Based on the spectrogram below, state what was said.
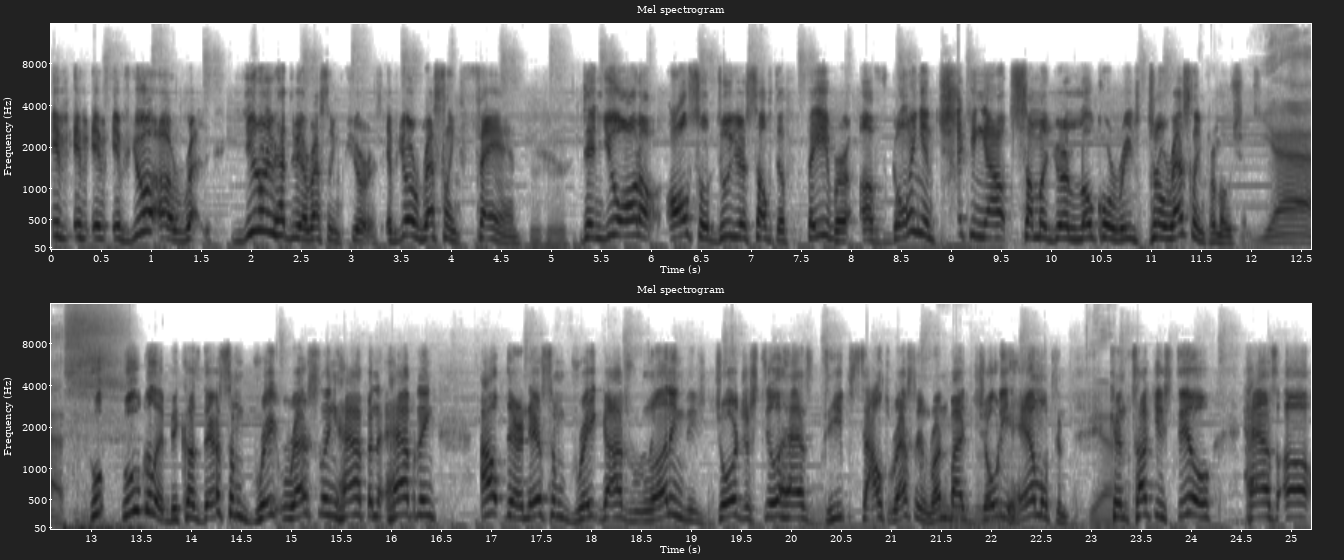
If, if, if you're a re- you don't even have to be a wrestling purist. If you're a wrestling fan, mm-hmm. then you ought to also do yourself the favor of going and checking out some of your local regional wrestling promotions. Yes, Google it because there's some great wrestling happen happening out there, and there's some great guys running these. Georgia still has Deep South Wrestling run by mm-hmm. Jody Hamilton. Yeah. Kentucky still has uh,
